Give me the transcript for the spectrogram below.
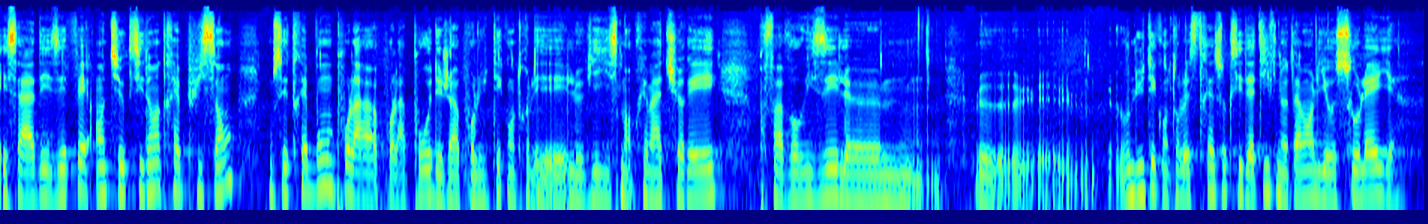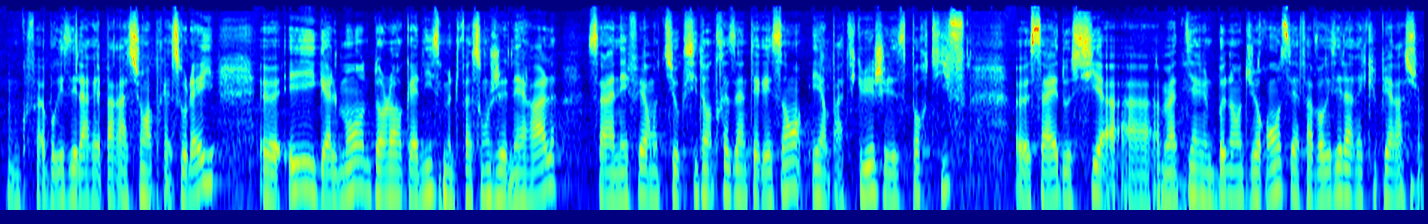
et ça a des effets antioxydants très puissants. Donc c'est très bon pour la pour la peau déjà pour lutter contre le vieillissement prématuré, pour favoriser le, lutter contre le stress oxydatif notamment lié au soleil, donc favoriser la réparation après soleil et également dans l'organisme de façon générale, ça a un effet antioxydant très intéressant et en particulier chez les sportifs, ça aide aussi à, à maintenir une bonne endurance et à favoriser la récupération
